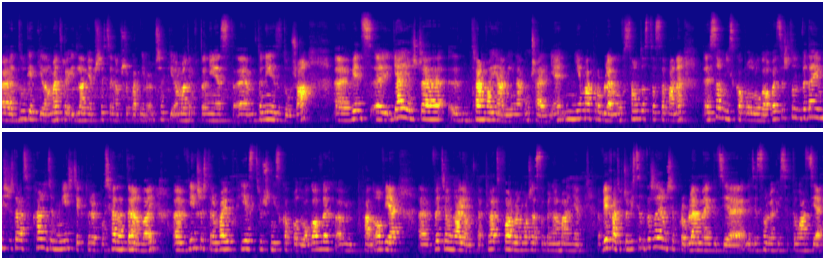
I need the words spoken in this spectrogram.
e, długie kilometry i dla mnie przejście na przykład, nie wiem, 3 kilometrów to nie jest, to nie jest dużo. Więc ja jeżdżę tramwajami na uczelnię, nie ma problemów, są dostosowane, są niskopodłogowe. Zresztą wydaje mi się, że teraz w każdym mieście, które posiada tramwaj, e, większość tramwajów jest już niskopodłogowych. Panowie e, wyciągają te platformy, można sobie normalnie wjechać. Oczywiście zdarzają się problemy, gdzie, gdzie są jakieś sytuacje,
